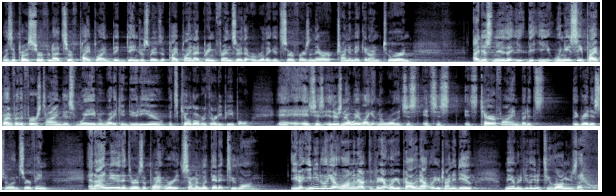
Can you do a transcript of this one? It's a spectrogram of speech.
was a pro surfer and I'd surf pipeline, big dangerous waves at pipeline. I'd bring friends there that were really good surfers, and they were trying to make it on tour. And I just knew that, you, that you, when you see pipeline for the first time, this wave and what it can do to you, it's killed over 30 people. It's just there's no wave like it in the world. It's just it's just it's terrifying, but it's the greatest thrill in surfing. And I knew that there was a point where someone looked at it too long. You know, you need to look at it long enough to figure out where you're paddling out, what you're trying to do. Man, but if you look at it too long, you're just like, whew,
